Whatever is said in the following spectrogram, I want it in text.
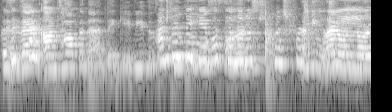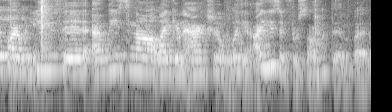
Because And it's then on top of that, they gave you this. and then they gave little us a little sponge. sponge for I mean, free. I don't know if I would use it. At least not like an actual. Like I use it for something, but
